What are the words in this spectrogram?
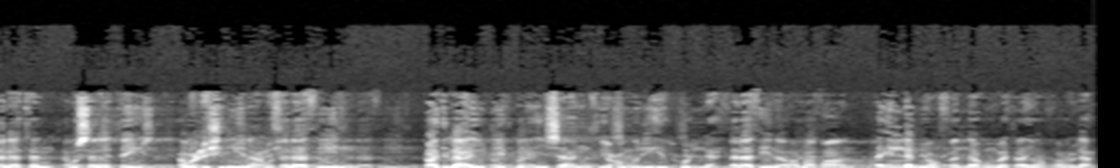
سنة أو سنتين أو عشرين أو ثلاثين. قد لا يدرك الإنسان في عمره كله ثلاثين رمضان فإن لم يغفر له متى يغفر له؟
